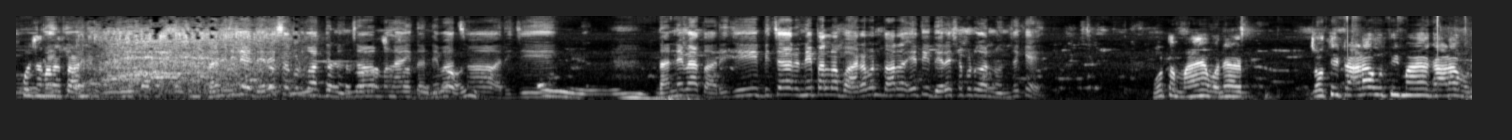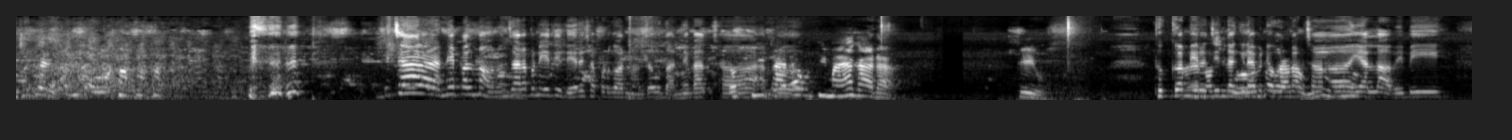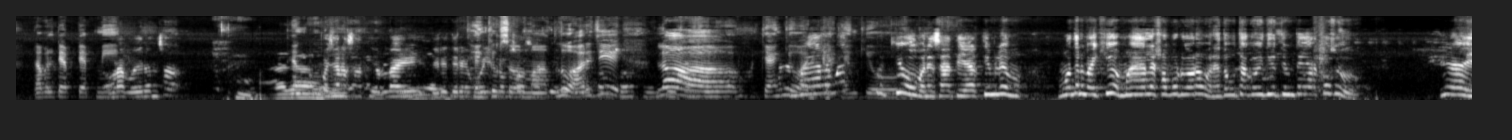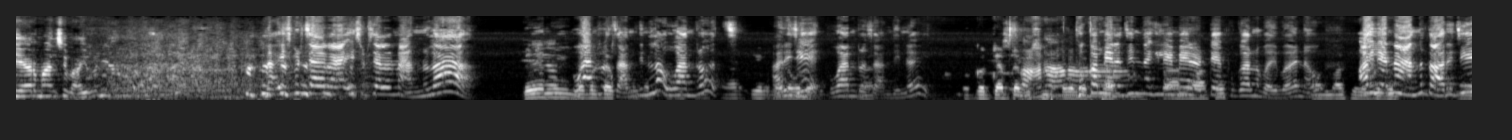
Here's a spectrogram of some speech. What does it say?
हरिजीले धेरै सपोर्ट गरिदिनुहुन्छ मलाई धन्यवाद छ हरिजी धन्यवाद हरिजी बिचरा नेपालमा भएर पनि तर यति धेरै सपोर्ट गर्नुहुन्छ के हो त माया भने जति टाढा उति माया गाडा भन्छ के बिचरा नेपालमा हुनुहुन्छ र पनि यति धेरै सपोर्ट गर्नुहुन्छ ऊ धन्यवाद छ जति टाढा हाम्रो उति माया गाडा। त्यही हो। थुक्क मेरो जिन्दगीलाई पनि वेलकम छ याल्ला हबिबी डबल ट्याप ट्याप मी झगडा भइरहन्छ। सबैजना साथीहरूलाई। धेरै धेरै थ्याङ्क यू welcome सो छ मच लु हरिजी ल थ्याङ्क यू। हरिजी मायालाई थ्याङ्क यू के हो भने साथी यार तिमीले मदन भाइ के हो? मायालाई सपोर्ट गर भने त उता गइदियो तिमी त यार कसो? ए यार मान्छे भाइ पनि ल स्पिड च्यानल स्पिड च्यानलमा हान्नु ल। वान रोज हानिदिनु ल वान रोज। हरिजी वान रोज हानिदिनु है थुक्क मेरो जिन्दगीले मेरो टेप गर्नुभयो भएन हो अहिले नहान्नु त हरिजी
